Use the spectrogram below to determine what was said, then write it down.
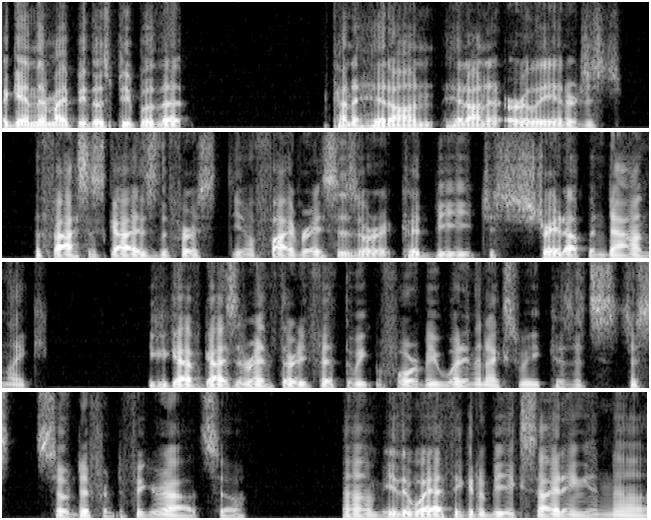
again there might be those people that kind of hit on hit on it early and are just the fastest guys the first, you know, 5 races or it could be just straight up and down like you could have guys that ran 35th the week before be winning the next week because it's just so different to figure out. So um, either way, I think it'll be exciting and uh,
